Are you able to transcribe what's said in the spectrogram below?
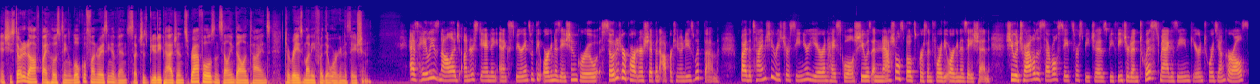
and she started off by hosting local fundraising events such as beauty pageants, raffles, and selling Valentines to raise money for the organization. As Haley's knowledge, understanding, and experience with the organization grew, so did her partnership and opportunities with them. By the time she reached her senior year in high school, she was a national spokesperson for the organization. She would travel to several states for speeches, be featured in Twist magazine geared towards young girls,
